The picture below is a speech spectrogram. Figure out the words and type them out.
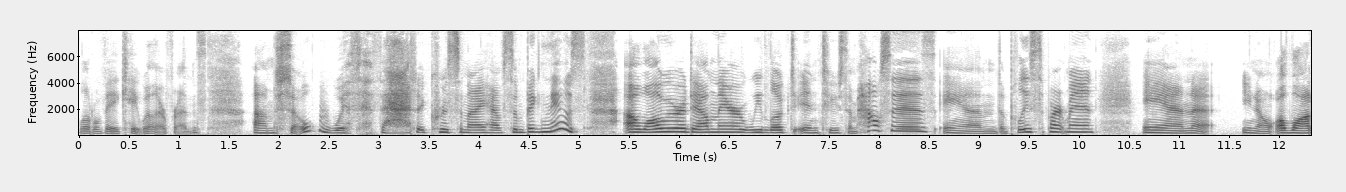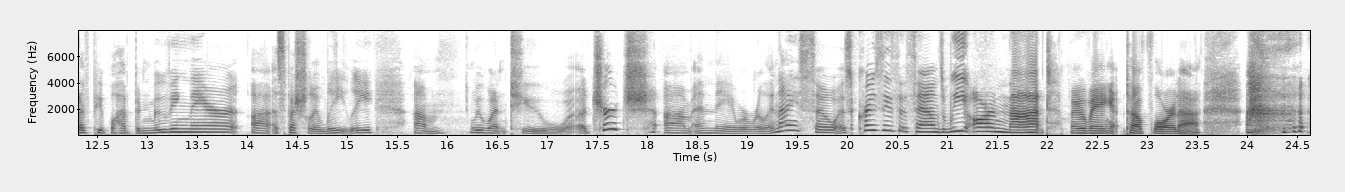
little vacate with our friends. Um, so, with that, Chris and I have some big news. Uh, while we were down there, we looked into some houses and the police department, and you know, a lot of people have been moving there, uh, especially lately. Um, we went to a church um, and they were really nice. So, as crazy as it sounds, we are not moving to Florida.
